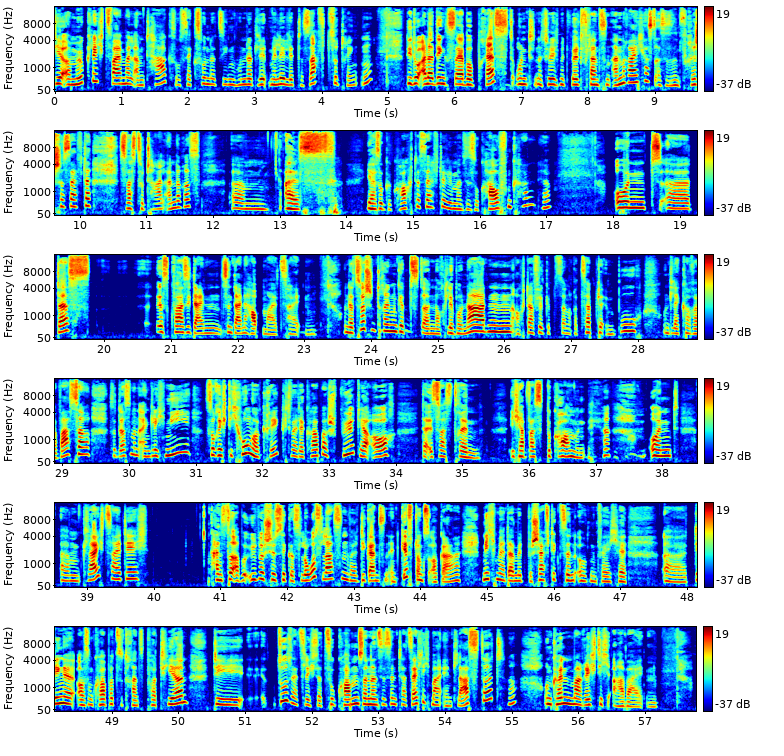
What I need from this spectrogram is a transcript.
dir ermöglicht, zweimal am Tag so 600, 700 Milliliter Saft zu trinken, die du allerdings selber presst und natürlich mit Wildpflanzen anreicherst. Also sind frische Säfte. Ist was total anderes ähm, als ja so gekochte Säfte, wie man sie so kaufen kann. Ja. Und äh, das ist quasi dein, sind deine Hauptmahlzeiten. Und dazwischen drin gibt's dann noch Limonaden, auch dafür gibt's dann Rezepte im Buch und leckere Wasser, so dass man eigentlich nie so richtig Hunger kriegt, weil der Körper spürt ja auch, da ist was drin. Ich habe was bekommen. Und ähm, gleichzeitig kannst du aber Überschüssiges loslassen, weil die ganzen Entgiftungsorgane nicht mehr damit beschäftigt sind, irgendwelche äh, Dinge aus dem Körper zu transportieren, die zusätzlich dazu kommen, sondern sie sind tatsächlich mal entlastet ne, und können mal richtig arbeiten.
